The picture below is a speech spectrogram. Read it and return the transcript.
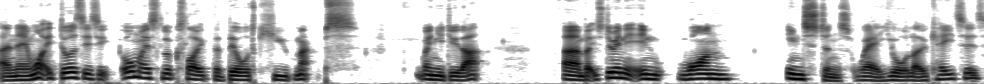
And then what it does is it almost looks like the build cube maps when you do that um, but it's doing it in one instance where you're located.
